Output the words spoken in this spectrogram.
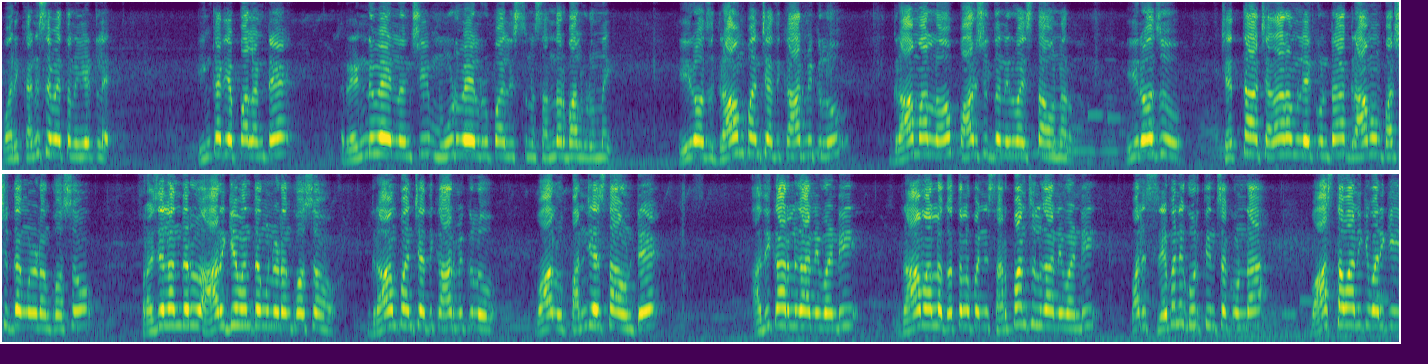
వారి కనీస వేతనం ఇవ్వట్లే ఇంకా చెప్పాలంటే రెండు వేల నుంచి మూడు వేల రూపాయలు ఇస్తున్న సందర్భాలు కూడా ఉన్నాయి. ఈరోజు గ్రామ పంచాయతీ కార్మికులు గ్రామాల్లో పారిశుద్ధ నిర్వహిస్తూ ఉన్నారు. ఈరోజు చెత్త చెదారం లేకుండా గ్రామం పరిశుద్ధంగా ఉండడం కోసం ప్రజలందరూ ఆరోగ్యవంతంగా ఉండడం కోసం గ్రామ పంచాయతీ కార్మికులు వాళ్ళు పనిచేస్తూ ఉంటే అధికారులు కానివ్వండి గ్రామాల్లో గతంలో పని సర్పంచులు కానివ్వండి వారి శ్రమని గుర్తించకుండా వాస్తవానికి వారికి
